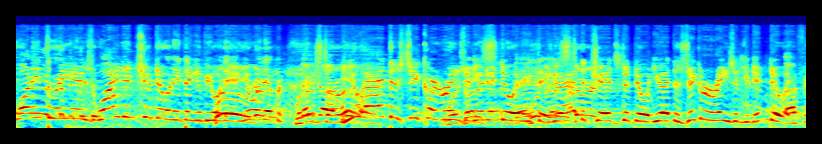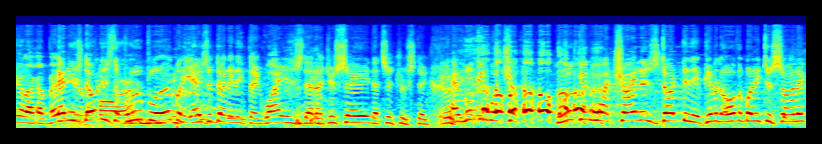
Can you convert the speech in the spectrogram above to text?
23 years. Why didn't you do anything if you were Wait, there? wait, You we're were there gonna- for. we're start You had the secret rings and you didn't do anything. gonna You had the chance to do it. You had the secret rings and you didn't do it. I feel like I've been And here he's known as the blue blur, but he hasn't done anything. Why is that? I just say that's interesting. And look at what Chi- look at what China's done to They've given all the money to Sonic.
